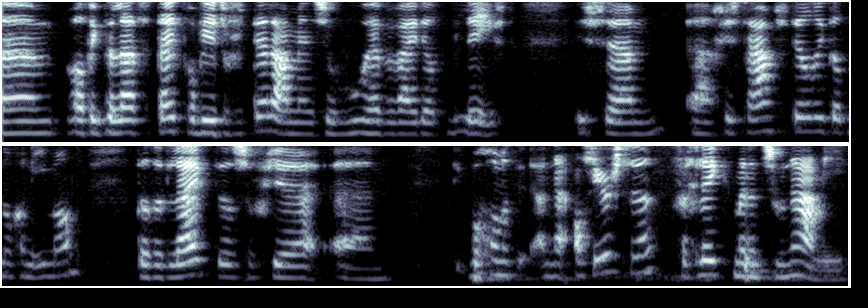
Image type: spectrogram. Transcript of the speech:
um, wat ik de laatste tijd probeer te vertellen aan mensen. Hoe hebben wij dat beleefd? Is, um, uh, gisteravond vertelde ik dat nog aan iemand. Dat het lijkt alsof je... Um, ik begon het als eerste vergeleken met een tsunami.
